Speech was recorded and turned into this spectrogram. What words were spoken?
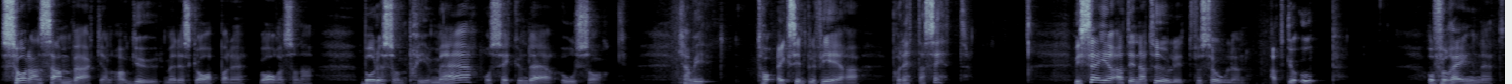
Sådan samverkan av Gud med de skapade varelserna, både som primär och sekundär orsak, kan vi ta, exemplifiera på detta sätt. Vi säger att det är naturligt för solen att gå upp och för regnet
